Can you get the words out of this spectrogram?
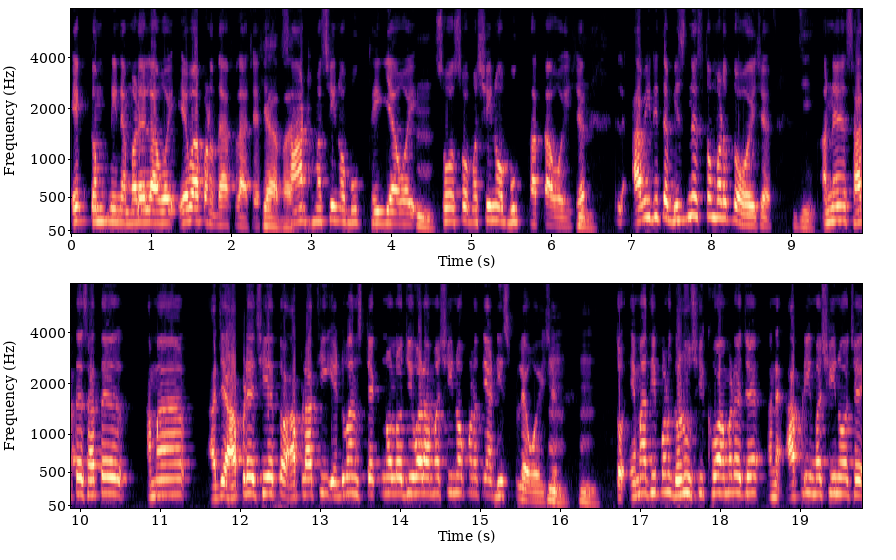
એક કંપનીને મળેલા હોય એવા પણ દાખલા છે. સાઠ મશીનો બુક થઈ ગયા હોય. સો સો મશીનો બુક થતા હોય છે. એટલે આવી રીતે બિઝનેસ તો મળતો હોય છે. અને સાથે સાથે આમાં આજે આપણે છીએ તો આપણાથી એડવાન્સ ટેકનોલોજી વાળા મશીનો પણ ત્યાં ડિસ્પ્લે હોય છે. તો એમાંથી પણ ઘણું શીખવા મળે છે અને આપણી મશીનો છે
